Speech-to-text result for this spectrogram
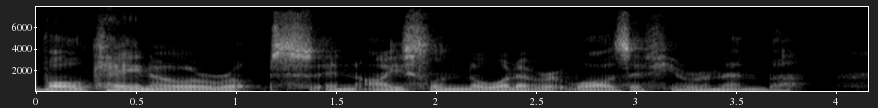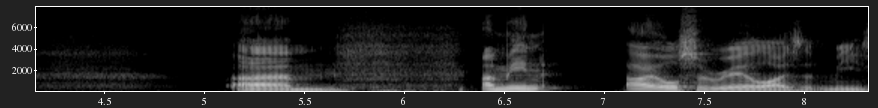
volcano erupts in Iceland or whatever it was, if you remember. Um, I mean, I also realize that me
